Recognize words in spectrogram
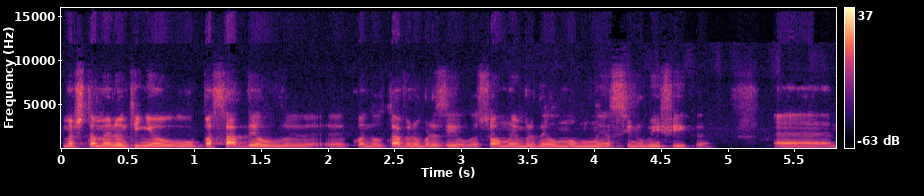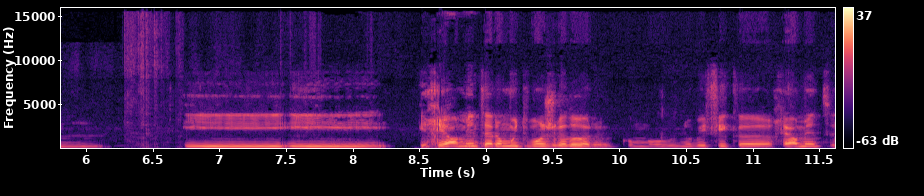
mas também não tinha o passado dele eh, quando ele estava no Brasil. Eu só me lembro dele no Belenense e no Benfica. Ahm, e, e- e realmente era muito bom jogador. Como no Benfica, realmente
